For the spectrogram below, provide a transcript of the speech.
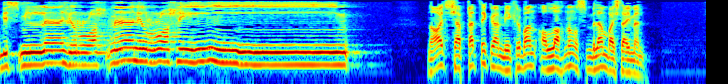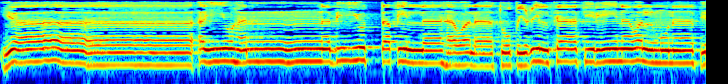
بسم الله الرحمن الرحيم. şəfqətlik və mehriban Allah'ın ismi bilan başlayman. يا أيها النبي اتق الله ولا تطع الكافرين والمنافقين.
